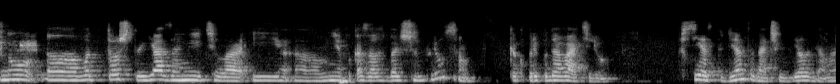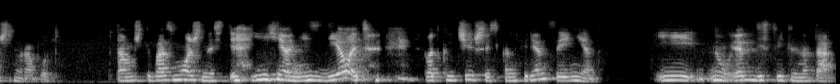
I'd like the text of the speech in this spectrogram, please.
Ну, э, вот то, что я заметила и мне показалось большим плюсом, как преподавателю, все студенты начали делать домашнюю работу потому что возможности ее не сделать, подключившись к конференции, нет. И, ну, это действительно так.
